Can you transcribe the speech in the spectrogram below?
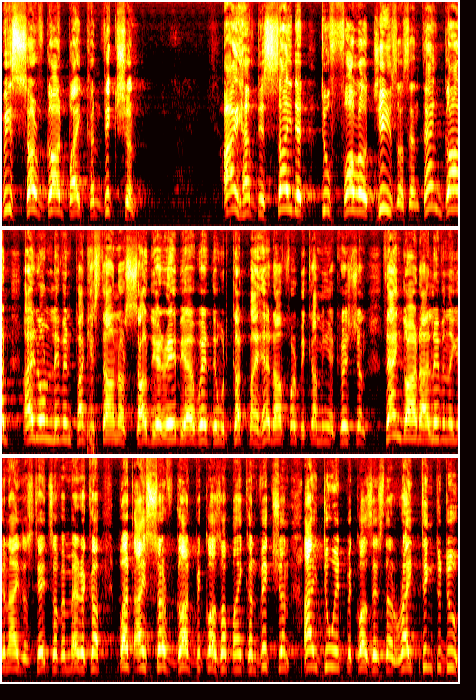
we serve God by conviction. I have decided to follow Jesus. And thank God I don't live in Pakistan or Saudi Arabia where they would cut my head off for becoming a Christian. Thank God I live in the United States of America. But I serve God because of my conviction. I do it because it's the right thing to do.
